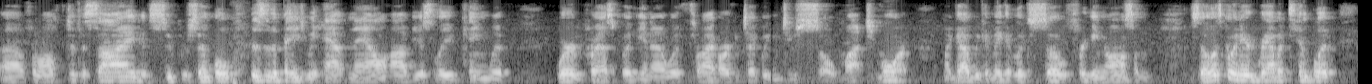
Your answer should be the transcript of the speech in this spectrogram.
uh, from off to the side. It's super simple. This is the page we have now. Obviously, came with WordPress, but you know, with Thrive Architect, we can do so much more my God, we can make it look so frigging awesome. So let's go in here and grab a template.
